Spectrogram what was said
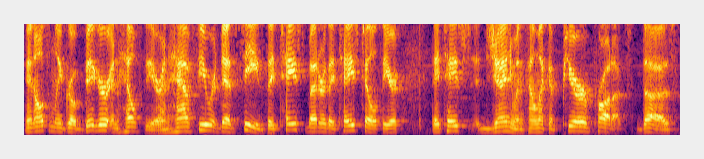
and ultimately grow bigger and healthier and have fewer dead seeds, they taste better, they taste healthier, they taste genuine, kind of like a pure product does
